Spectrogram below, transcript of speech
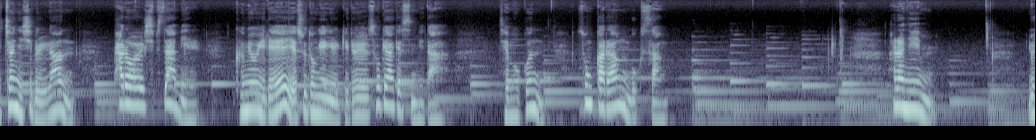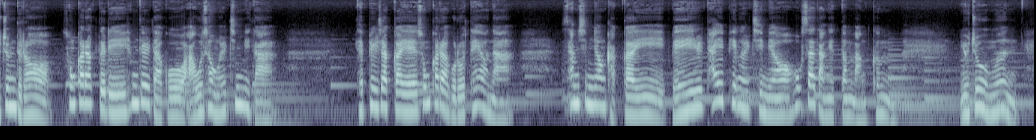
2021년 8월 13일 금요일의 예수동행 일기를 소개하겠습니다. 제목은 손가락 묵상. 하나님, 요즘 들어 손가락들이 힘들다고 아우성을 칩니다. 대필 작가의 손가락으로 태어나 30년 가까이 매일 타이핑을 치며 혹사당했던 만큼 요즘은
